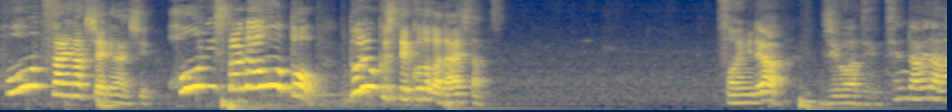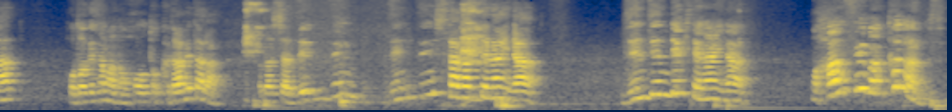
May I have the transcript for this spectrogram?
法を伝えなくちゃいけないし法に従おうと努力していくことが大事なんです。そういう意味では自分は全然ダメだな。仏様の法と比べたら私は全然全然従ってないな。全然できてないな。もう反省ばっかなんです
